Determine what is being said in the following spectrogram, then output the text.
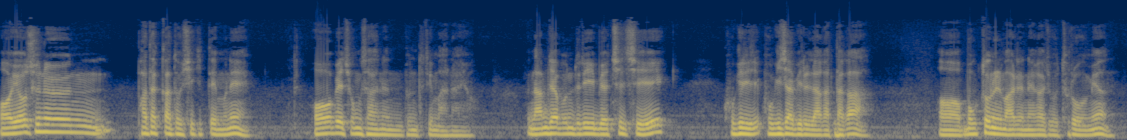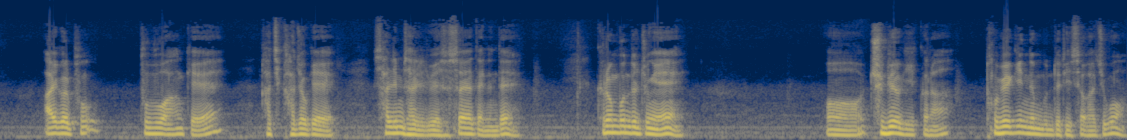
어, 여수는 바닷가 도시이기 때문에 어업에 종사하는 분들이 많아요. 남자분들이 며칠씩 고기, 고기잡이를 나갔다가 어, 목돈을 마련해 가지고 들어오면 아 이걸 부, 부부와 함께 같이 가족의 살림살이를 위해서 써야 되는데 그런 분들 중에 어, 주벽이 있거나 도벽이 있는 분들이 있어 가지고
